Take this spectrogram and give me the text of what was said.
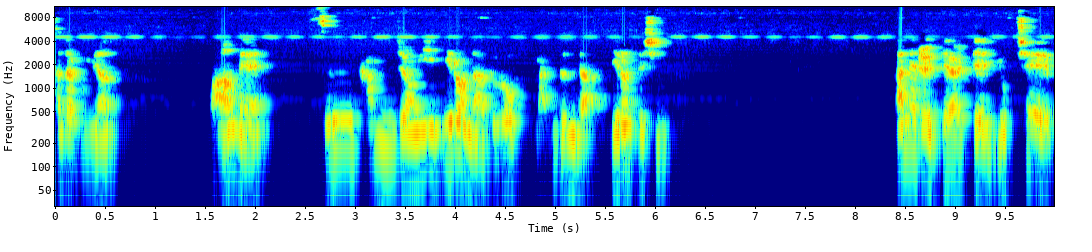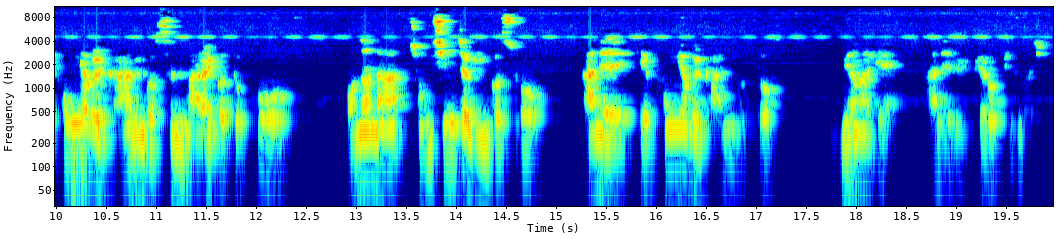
찾아보면 마음에 쓴 감정이 일어나도록 만든다 이런 뜻입니다. 아내를 대할 때 육체의 폭력을 가하는 것은 말할 것도 없고 언어나 정신적인 것으로 아내에게 폭력을 가하는 것도 분명하게 아내를 괴롭히는 것입니다.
